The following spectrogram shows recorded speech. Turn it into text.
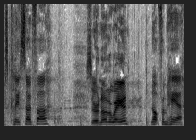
Looks clear so far. Is there another way in? Not from here.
